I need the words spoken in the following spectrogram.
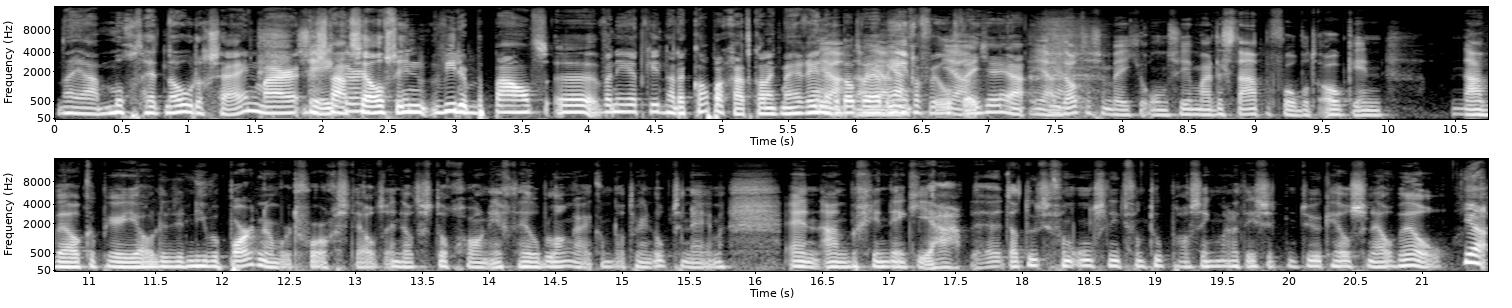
Nou ja, mocht het nodig zijn. Maar er staat zelfs in wie er bepaalt eh, wanneer het kind naar de kapper gaat. Kan ik me herinneren Ja, dat we nou ja. hebben Ja. ingevuld, Ja. weet je. Ja. dat is een beetje onzin. Maar er staat bijvoorbeeld ook in na welke periode de nieuwe partner wordt voorgesteld. En dat is toch gewoon echt heel belangrijk om dat erin op te nemen. En aan het begin denk je, ja, eh, dat doet van ons niet van toepassing. Maar dat is het natuurlijk heel snel wel. ja.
